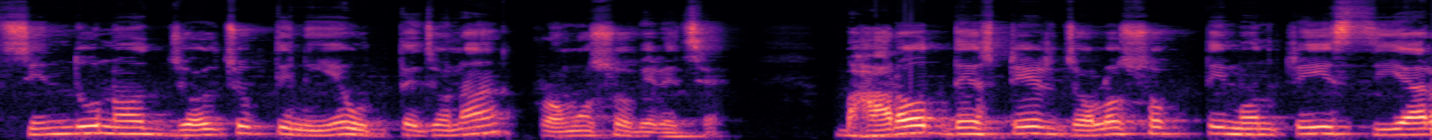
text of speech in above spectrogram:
সিন্ধু নদ জল চুক্তি নিয়ে উত্তেজনা ক্রমশ বেড়েছে। ভারত দেশটির জলশক্তি মন্ত্রী সি আর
